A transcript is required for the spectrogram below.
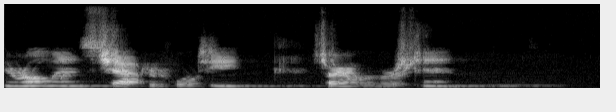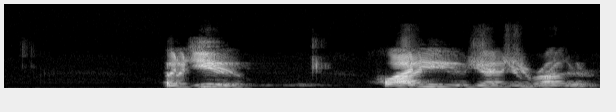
in Romans chapter 14, starting with verse 10. But you, why do you judge your brother?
